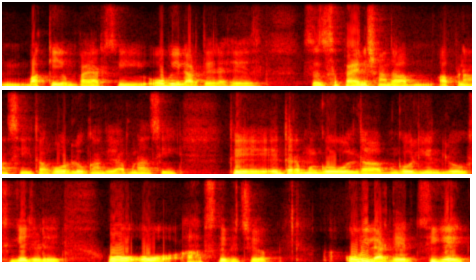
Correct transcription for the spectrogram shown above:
ਬਾਕੀ ਅੰਪਾਇਰ ਸੀ, ਉਹ ਵੀ ਲੜਦੇ ਰਹੇ। ਸਪੈਨਿਸ਼ਾਂ ਦਾ ਆਪਣਾ ਸੀ ਤਾਂ ਹੋਰ ਲੋਕਾਂ ਦੇ ਆਪਣਾ ਸੀ। ਤੇ ਇਧਰ ਮੰਗੋਲ ਦਾ, ਮੰਗੋਲੀਅਨ ਲੋਕ ਸੀਗੇ ਜਿਹੜੇ, ਉਹ ਉਹ ਆਪਸ ਦੇ ਵਿੱਚ, ਉਹ ਵੀ ਲੜਦੇ ਸੀਗੇ।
